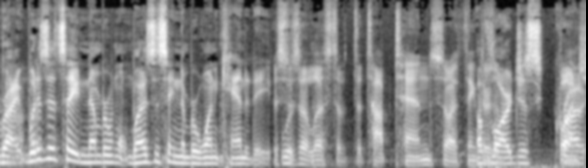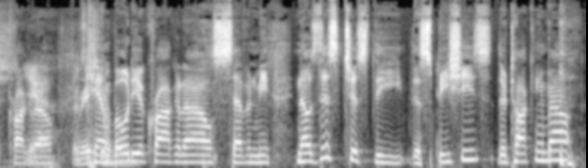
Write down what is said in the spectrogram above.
Right. What know. does it say? Number one. Why does it say number one candidate? This What- is a list of the top ten. So I think of largest cro- crocodile. yeah. Cambodia crocodile, seven meter. Now, is this just the the species they're talking about?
